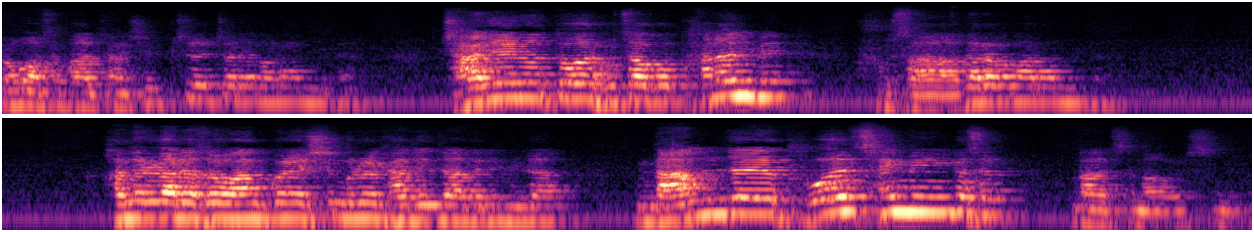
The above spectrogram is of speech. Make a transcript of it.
로마서 8장 17절에 말합니다. 자녀는 또한 후사 곧 하나님의 후사다라고 말합니다. 하늘나라에서 왕권의 신분을 가진 자들입니다. 남자의 부활 생명인 것을 말씀하고 있습니다.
